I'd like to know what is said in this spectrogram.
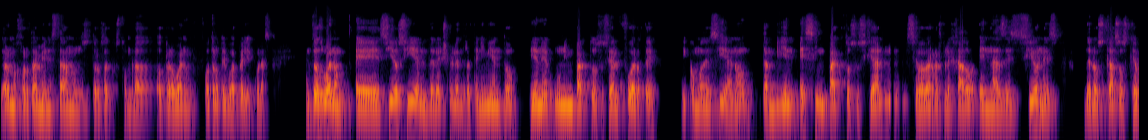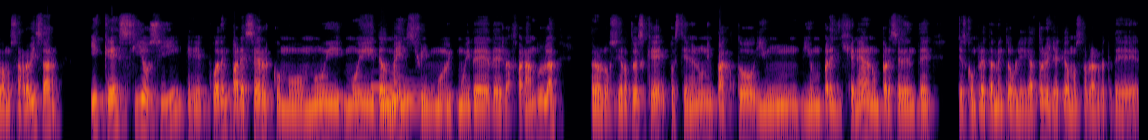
y a lo mejor también estábamos nosotros acostumbrados, pero bueno, otro tipo de películas. Entonces, bueno, eh, sí o sí el derecho al entretenimiento tiene un impacto social fuerte y como decía, ¿no? También ese impacto social se va a ver reflejado en las decisiones de los casos que vamos a revisar y que sí o sí eh, pueden parecer como muy, muy del mainstream, muy, muy de, de la farándula, pero lo cierto es que pues tienen un impacto y un, y un generan un precedente que es completamente obligatorio, ya que vamos a hablar de,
